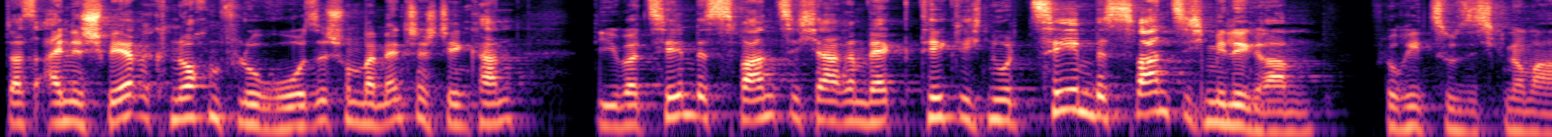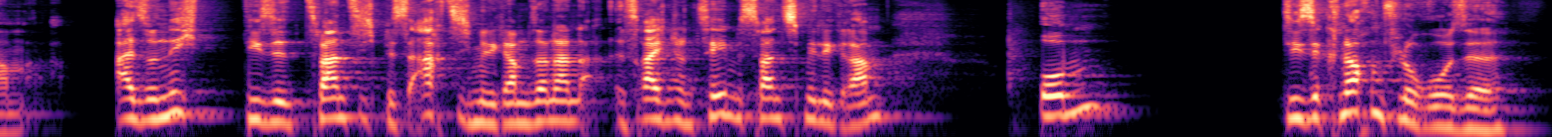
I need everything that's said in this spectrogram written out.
dass eine schwere Knochenfluorose schon bei Menschen stehen kann, die über 10 bis 20 Jahre hinweg täglich nur 10 bis 20 Milligramm Fluorid zu sich genommen haben. Also nicht diese 20 bis 80 Milligramm, sondern es reichen schon 10 bis 20 Milligramm, um diese Knochenfluorose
